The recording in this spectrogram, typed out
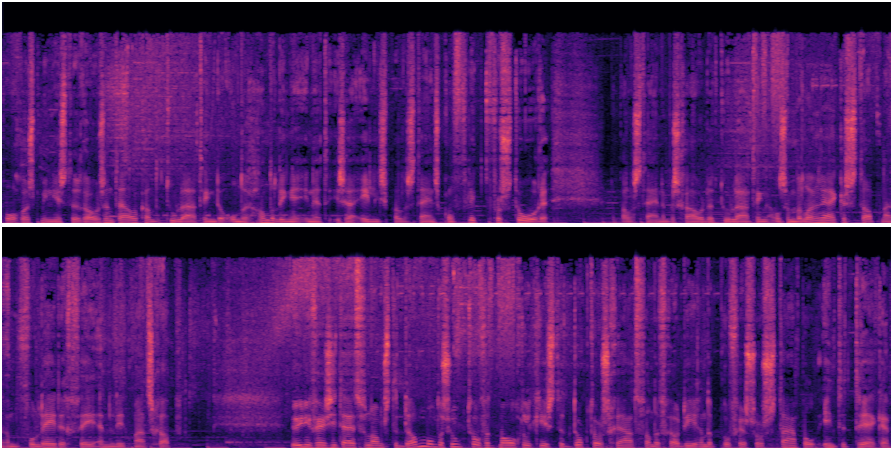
Volgens minister Rosenthal kan de toelating de onderhandelingen in het Israëlisch-Palestijns conflict verstoren. De Palestijnen beschouwen de toelating als een belangrijke stap naar een volledig VN-lidmaatschap. De Universiteit van Amsterdam onderzoekt of het mogelijk is... de doktorsgraad van de frauderende professor Stapel in te trekken.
